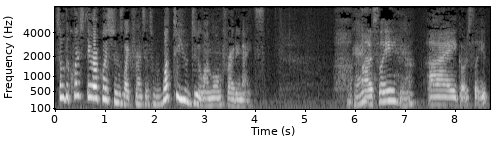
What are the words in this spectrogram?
So the quest, there are questions like, for instance, what do you do on long Friday nights? Okay. Honestly, Yeah. I go to sleep.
